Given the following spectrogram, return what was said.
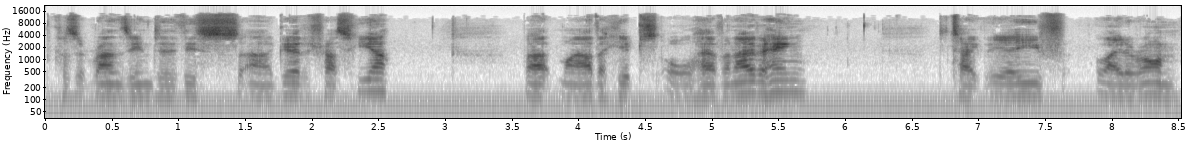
because it runs into this uh, girder truss here but my other hips all have an overhang to take the eave later on.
